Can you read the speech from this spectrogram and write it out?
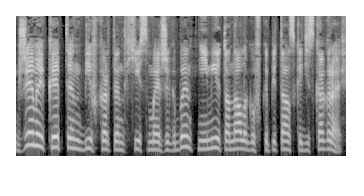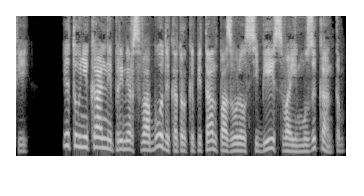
Джемы Captain Beefheart and His Magic Band не имеют аналогов в капитанской дискографии. Это уникальный пример свободы, который капитан позволил себе и своим музыкантам.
